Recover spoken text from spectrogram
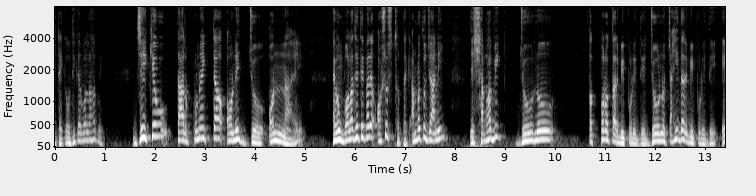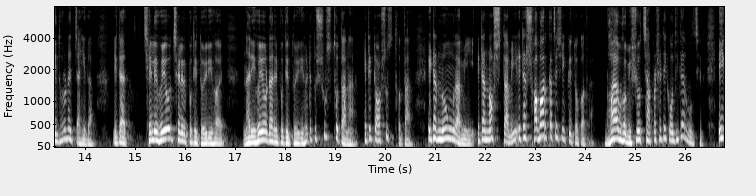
এটাকে অধিকার বলা হবে? যে কেউ তার কোনো একটা অন্যায্য অন্যায় এবং বলা যেতে পারে অসুস্থতাকে, আমরা তো জানি যে স্বাভাবিক যৌন তৎপরতার বিপরীতে, যৌন চাহিদার বিপরীতে এই ধরনের চাহিদা, যেটা ছেলে হয়েও ছেলের প্রতি তৈরি হয়, নারী হয়েও নারীর প্রতি তৈরি হয়, এটা তো সুস্থতা না, এটা একটা অসুস্থতা, এটা নোংরামি, এটা নষ্টামি, এটা সবার কাছে স্বীকৃত কথা। ভয়াবহ বিষয় হচ্ছে আপনারা সেটাকে অধিকার বলছেন। এই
